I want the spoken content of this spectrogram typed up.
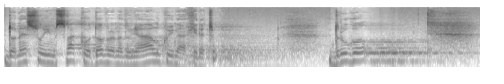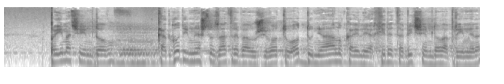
donesu im svako dobro na dunjaluku i na ahiretu. Drugo, primat će im dovu. Kad god im nešto zatreba u životu od dunjaluka ili ahireta, bit će im dova primljena.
